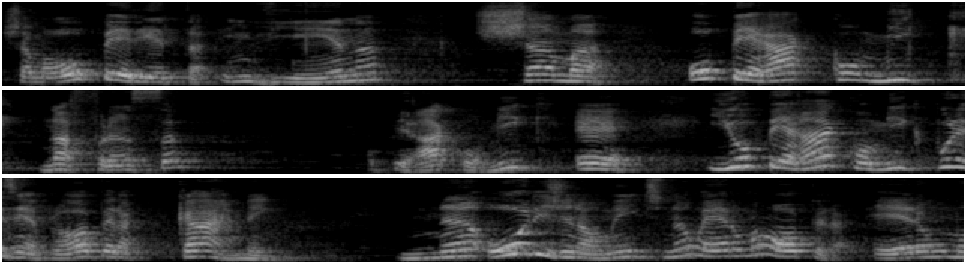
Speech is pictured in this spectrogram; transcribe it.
chama opereta em Viena, chama opéra comique na França. Opéra comique é. E opéra comique, por exemplo, a ópera Carmen, não, originalmente não era uma ópera, era uma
